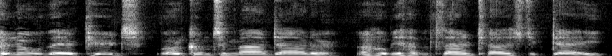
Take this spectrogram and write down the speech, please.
Hello there, kids. Welcome to my diner. I hope you have a fantastic day.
